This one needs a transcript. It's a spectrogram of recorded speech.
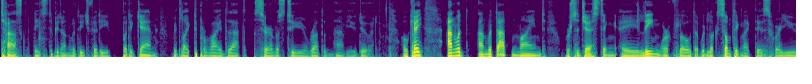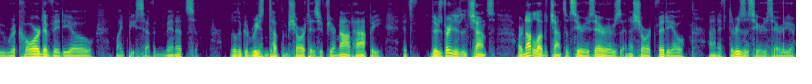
task that needs to be done with each video. But again, we'd like to provide that service to you rather than have you do it. Okay, and with and with that in mind, we're suggesting a lean workflow that would look something like this, where you record a video, might be seven minutes. Another good reason to have them short is if you're not happy, it's there's very little chance or not a lot of chance of serious errors in a short video. And if there is a serious error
